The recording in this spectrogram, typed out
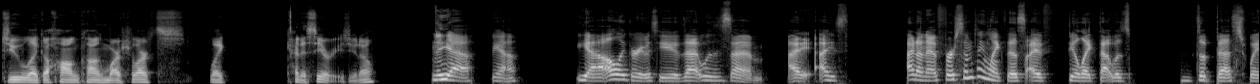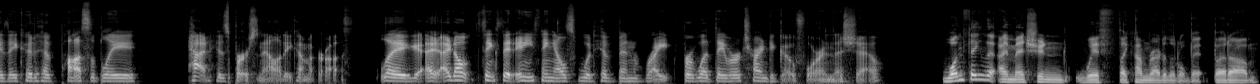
do like a Hong Kong martial arts kind of series, you know? Yeah, yeah. Yeah, I'll agree with you. That was um I I I don't know, for something like this, I feel like that was the best way they could have possibly had his personality come across. Like I, I don't think that anything else would have been right for what they were trying to go for in this show. one thing that I mentioned with like Kamen Rider a little bit, but um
